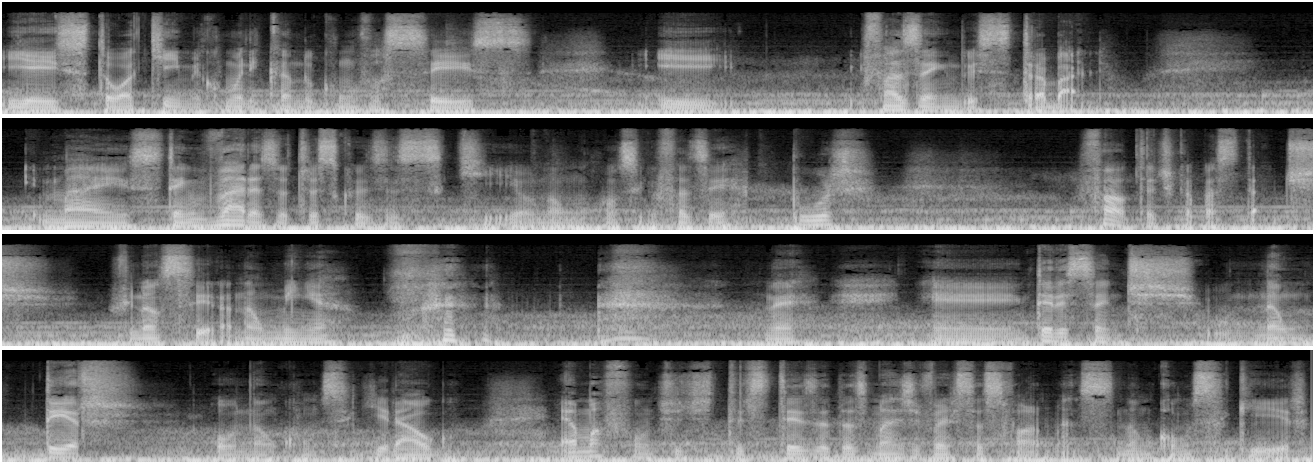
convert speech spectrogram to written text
E estou aqui me comunicando com vocês e fazendo esse trabalho. Mas tem várias outras coisas que eu não consigo fazer por falta de capacidade financeira, não minha. né? É interessante o não ter ou não conseguir algo é uma fonte de tristeza das mais diversas formas. Não conseguir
